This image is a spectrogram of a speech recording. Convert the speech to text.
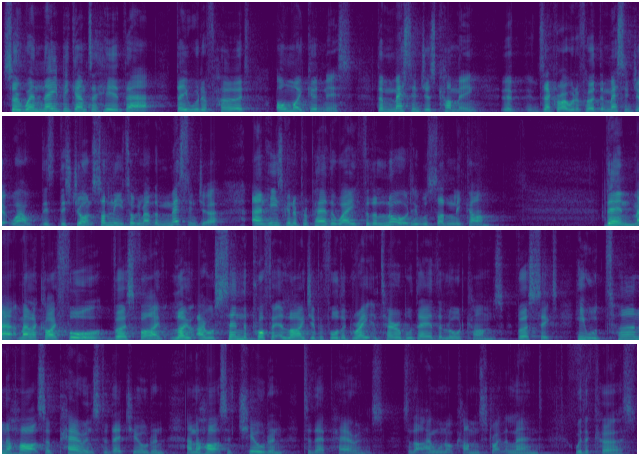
So when they began to hear that, they would have heard, Oh my goodness, the messenger's coming. Uh, Zechariah would have heard the messenger. Wow, this, this John, suddenly you're talking about the messenger, and he's going to prepare the way for the Lord who will suddenly come. Then, Malachi 4, verse 5 Lo, I will send the prophet Elijah before the great and terrible day of the Lord comes. Verse 6 He will turn the hearts of parents to their children and the hearts of children to their parents, so that I will not come and strike the land with a curse.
